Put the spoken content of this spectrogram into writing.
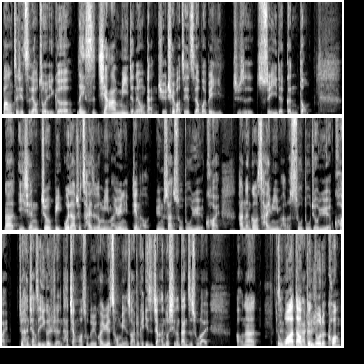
帮这些资料做一个类似加密的那种感觉，确保这些资料不会被移。就是随意的更动。那以前就必为了要去猜这个密码，因为你电脑运算速度越快，它能够猜密码的速度就越快，就很像是一个人，他讲话速度越快，越聪明的时候，他就可以一直讲很多新的单字出来。好，那就挖到更多的矿。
